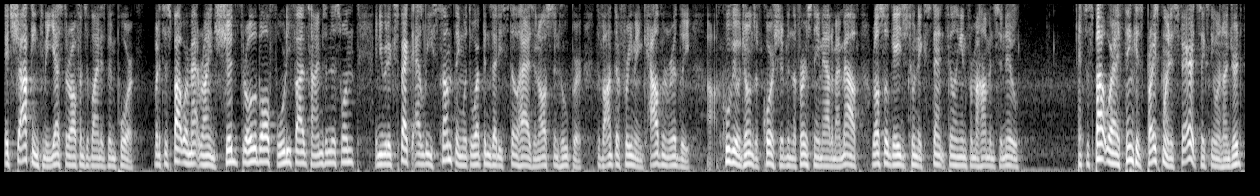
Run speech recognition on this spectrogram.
it's shocking to me. Yes, their offensive line has been poor, but it's a spot where Matt Ryan should throw the ball 45 times in this one, and you would expect at least something with the weapons that he still has in Austin Hooper, Devonta Freeman, Calvin Ridley, uh, Julio Jones, of course, should have been the first name out of my mouth. Russell Gage to an extent, filling in for Mohamed Sanu. It's a spot where I think his price point is fair at 6,100, and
